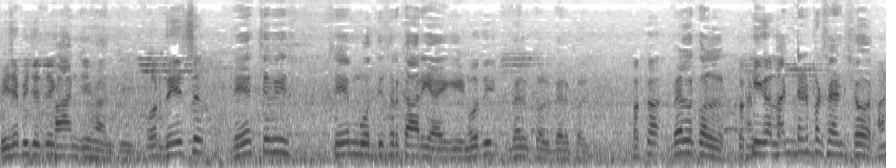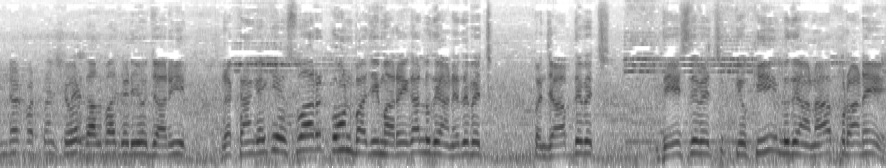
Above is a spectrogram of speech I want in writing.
ਬੀਜੇਪੀ ਜਿੱਤੇਗੀ? ਹਾਂਜੀ ਹਾਂਜੀ। ਔਰ ਦੇਸ਼? 'ਚ ਦੇਸ਼ 'ਚ ਵੀ ਸੇਮ ਮੋਦੀ ਸਰਕਾਰ ਹੀ ਆਏਗੀ। ਮੋਦੀ? ਬਿਲਕੁਲ ਬਿਲਕੁਲ ਜੀ। ਪੱਕਾ? ਬਿਲਕੁਲ। ਪੱਕੀ ਗੱਲ ਹੈ। 100% ਸ਼ੋਰ 100% ਸ਼ੋਰ ਗੱਲਬਾਤ ਜਿਹੜੀ ਉਹ ਜਾਰੀ ਰੱਖਾਂਗੇ ਕਿ ਇਸ ਵਾਰ ਕੌਣ ਬਾਜੀ ਮਾਰੇਗਾ ਲੁਧਿਆਣੇ ਦੇ ਵਿੱਚ ਪੰਜਾਬ ਦੇ ਵਿੱਚ ਦੇਸ਼ ਦੇ ਵਿੱਚ ਕਿਉਂਕਿ ਲੁਧਿਆਣਾ ਪੁਰਾਣੇ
